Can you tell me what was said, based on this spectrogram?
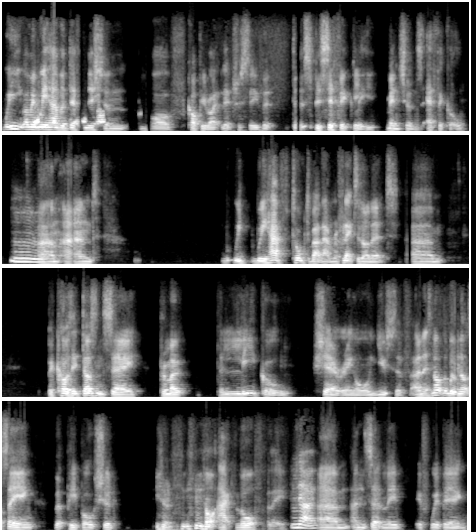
we i mean we have a definition of copyright literacy that, that specifically mentions ethical Mm. um, and we we have talked about that and reflected on it um, because it doesn't say promote the legal sharing or use of and it's not that we're not saying that people should you know not act lawfully no. um, and certainly if we're being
